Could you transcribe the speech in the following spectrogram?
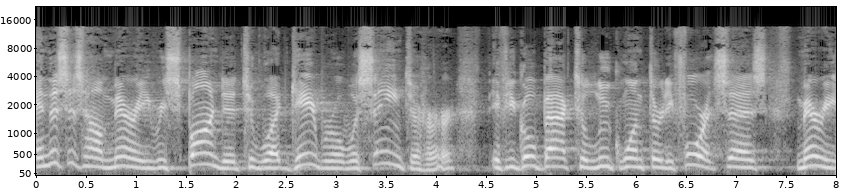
And this is how Mary responded to what Gabriel was saying to her. If you go back to Luke 134, it says, Mary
